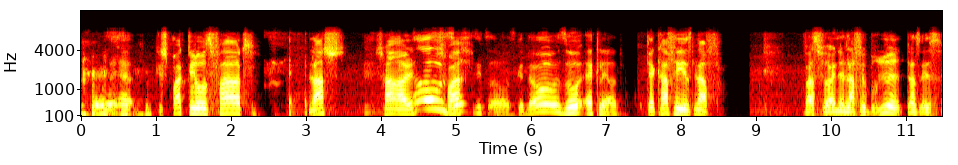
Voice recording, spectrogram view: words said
Geschmacklos, fad, lasch, schal, Genau schwach. so sieht's aus. Genau so erklärt. Der Kaffee ist laff. Was für eine laffe Brühe das ist.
